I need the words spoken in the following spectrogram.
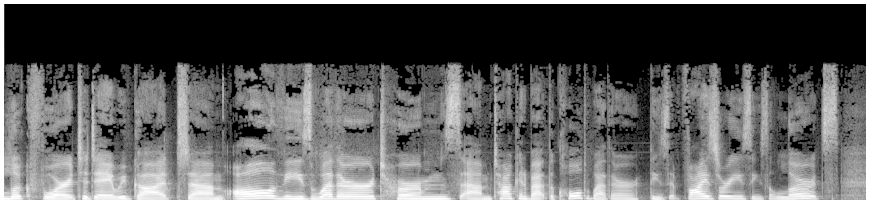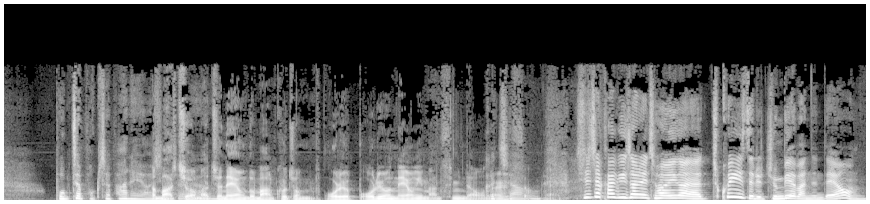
look for today. We've got um, all these weather terms um, talking about the cold weather, these advisories, these alerts. 복잡복잡하네요. 아, 맞죠. 진짜. 맞죠. 내용도 많고 좀 어려, 어려운 내용이 많습니다, 오늘. 그렇죠. Yeah. 시작하기 전에 저희가 퀴즈를 준비해봤는데요.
